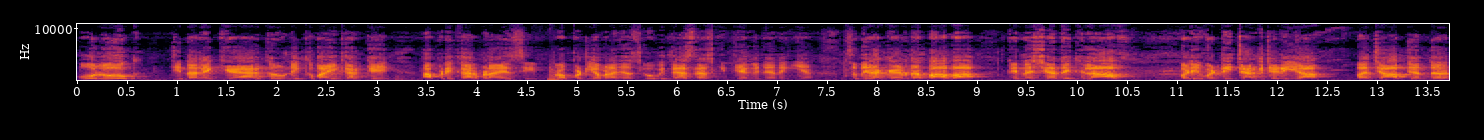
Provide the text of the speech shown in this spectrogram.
ਉਹ ਲੋਕ ਜਿਨ੍ਹਾਂ ਨੇ ਗੈਰ ਕਾਨੂੰਨੀ ਕਮਾਈ ਕਰਕੇ ਆਪਣੇ ਘਰ ਬਣਾਏ ਸੀ ਪ੍ਰਾਪਰਟੀਆਂ ਬਣਾਈਆਂ ਸੀ ਉਹ ਵੀ ਤਹਿਸ-ਨਹਿਸ ਕੀਤੀਆਂ ਗਈਆਂ ਨੇਗੀਆਂ ਸੋ ਮੇਰਾ ਕਹਿਣ ਦਾ ਭਾਵ ਆ ਕਿ ਨਸ਼ਿਆਂ ਦੇ ਖਿਲਾਫ ਬੜੀ ਵੱਡੀ ਜੰਗ ਜਿਹੜੀ ਆ ਪੰਜਾਬ ਦੇ ਅੰਦਰ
